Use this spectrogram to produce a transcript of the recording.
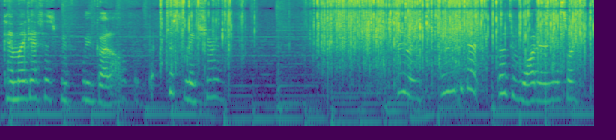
Okay, my guess is we've, we've got all of them, but just to make sure. Anyway, look at that. Loads of water in this one.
